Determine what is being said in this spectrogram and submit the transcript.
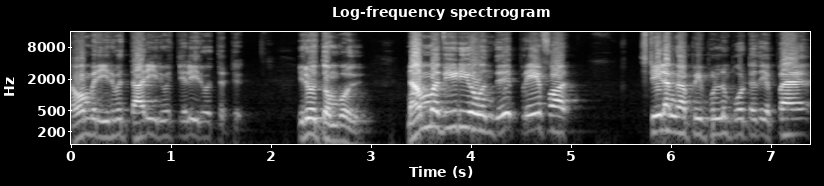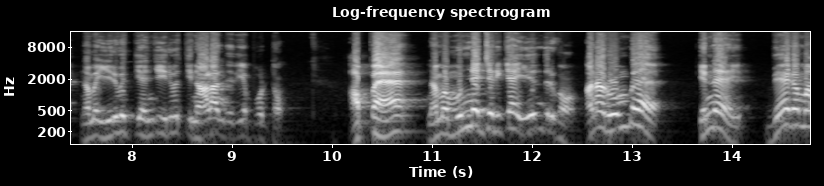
நவம்பர் இருபத்தி ஆறு இருபத்தி ஏழு இருபத்தெட்டு இருபத்தொன்பது நம்ம வீடியோ வந்து ப்ரே ஃபார் ஸ்ரீலங்கா பீப்புள்னு போட்டது எப்ப? நம்ம இருபத்தி அஞ்சு இருபத்தி நாலாம் தேதியே போட்டோம். அப்ப நம்ம முன்னெச்சரிக்கையா இருந்திருக்கோம். ஆனா ரொம்ப என்ன வேகமா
